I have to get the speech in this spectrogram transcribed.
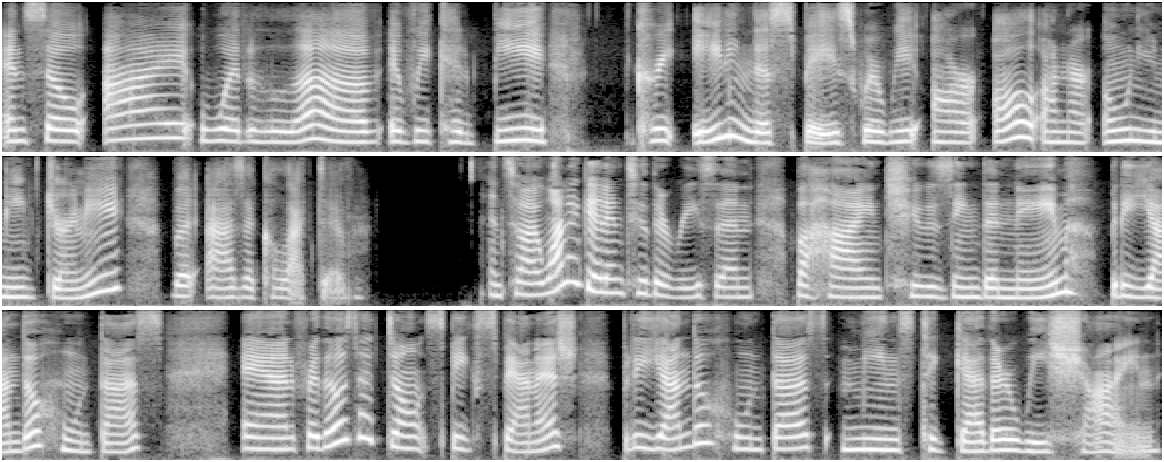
And so I would love if we could be creating this space where we are all on our own unique journey, but as a collective. And so I want to get into the reason behind choosing the name Brillando Juntas. And for those that don't speak Spanish, Brillando Juntas means together we shine.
